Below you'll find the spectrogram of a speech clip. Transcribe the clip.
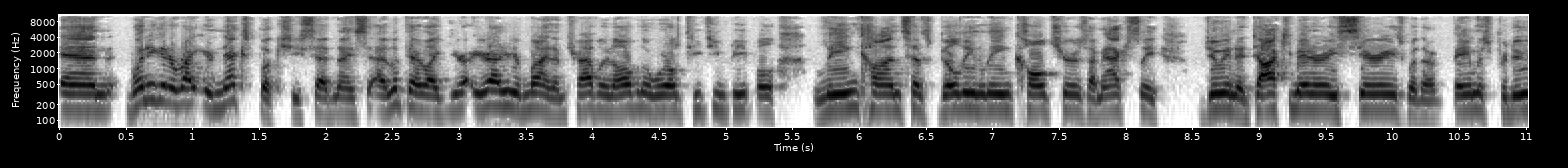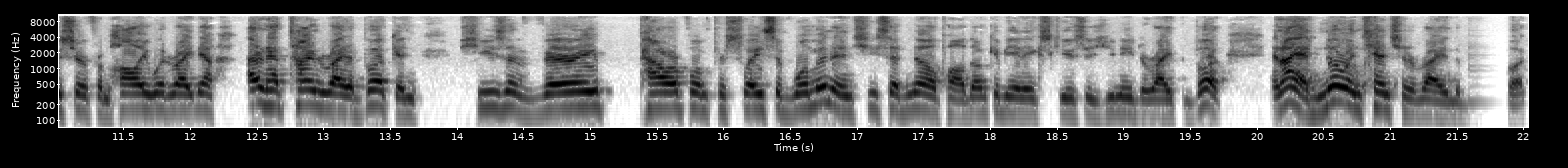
And when are you going to write your next book? She said. And I, said, I looked at her like, you're, you're out of your mind. I'm traveling all over the world teaching people lean concepts, building lean cultures. I'm actually doing a documentary series with a famous producer from Hollywood right now. I don't have time to write a book. And she's a very powerful and persuasive woman. And she said, No, Paul, don't give me any excuses. You need to write the book. And I had no intention of writing the book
